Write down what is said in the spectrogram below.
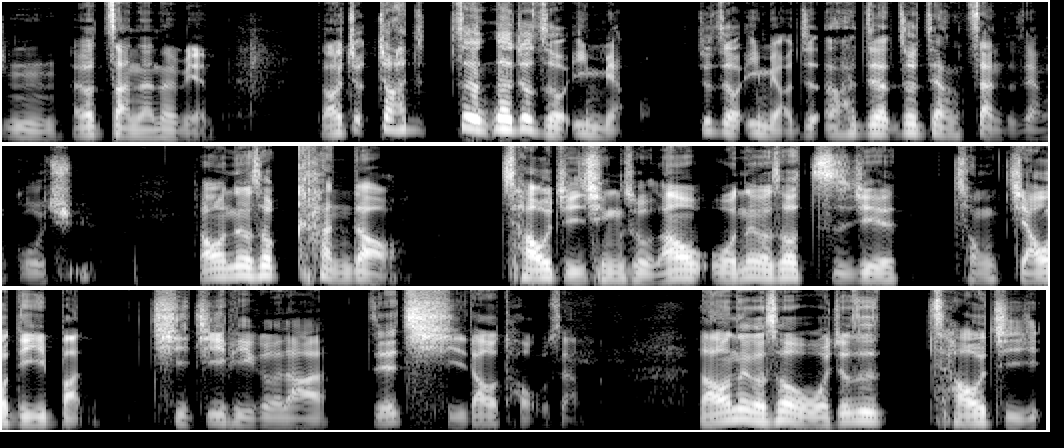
嗯，她就站在那边，然后就就她这那就只有一秒，就只有一秒，就她就就这样站着这样过去。然后我那个时候看到超级清楚，然后我那个时候直接从脚底板起鸡皮疙瘩，直接起到头上。然后那个时候我就是超级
